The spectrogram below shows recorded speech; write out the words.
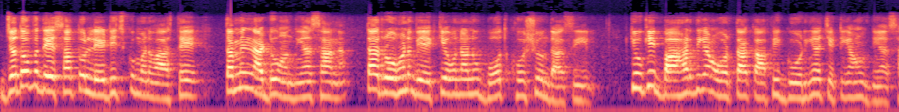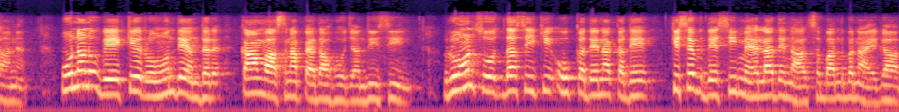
ਜਦੋਂ ਵਿਦੇਸ਼ਾਂ ਤੋਂ ਲੇਡੀਜ਼ ਘੁੰਮਣ ਵਾਸਤੇ ਤਮਿਲਨਾਡੂ ਆਉਂਦੀਆਂ ਸਨ, ਤਾਂ ਰੋਹਨ ਵੇਖ ਕੇ ਉਹਨਾਂ ਨੂੰ ਬਹੁਤ ਖੁਸ਼ ਹੁੰਦਾ ਸੀ, ਕਿਉਂਕਿ ਬਾਹਰ ਦੀਆਂ ਔਰਤਾਂ ਕਾਫੀ ਗੋੜੀਆਂ ਚਿੱਟੀਆਂ ਹੁੰਦੀਆਂ ਸਨ। ਉਹਨਾਂ ਨੂੰ ਵੇਖ ਕੇ ਰੋਹਨ ਦੇ ਅੰਦਰ ਕਾਮ ਵਾਸਨਾ ਪੈਦਾ ਹੋ ਜਾਂਦੀ ਸੀ। ਰੋਹਨ ਸੋਚਦਾ ਸੀ ਕਿ ਉਹ ਕਦੇ ਨਾ ਕਦੇ ਕਿਸੇ ਵਿਦੇਸ਼ੀ ਮਹਿਲਾ ਦੇ ਨਾਲ ਸੰਬੰਧ ਬਣਾਏਗਾ।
